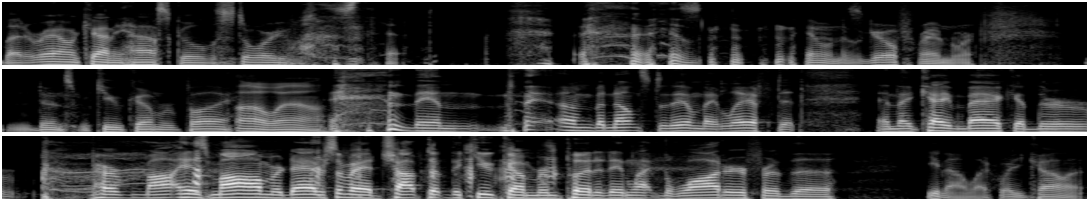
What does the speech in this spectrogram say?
but at Rowan County High School, the story was that his, him and his girlfriend were doing some cucumber play, Oh, wow. and then unbeknownst to them, they left it, and they came back and their her mom, his mom or dad or somebody had chopped up the cucumber and put it in like the water for the, you know, like what do you call it?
